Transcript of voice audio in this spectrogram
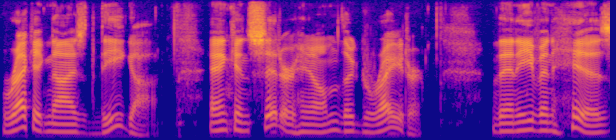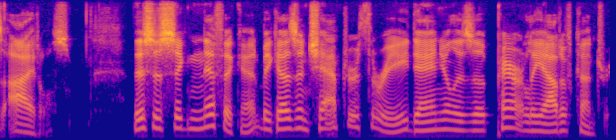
recognize the God and consider him the greater than even his idols. This is significant because in chapter 3, Daniel is apparently out of country,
